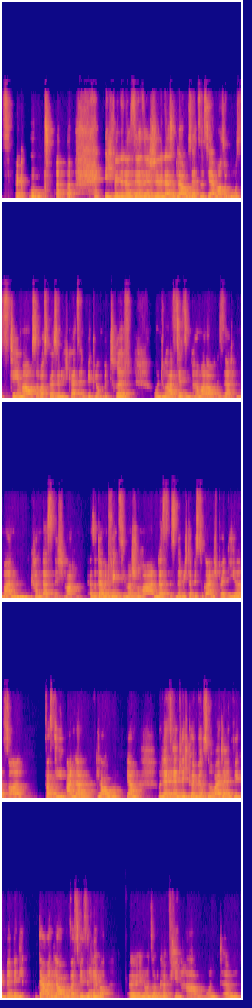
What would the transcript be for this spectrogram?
Sehr gut. Ich finde das sehr, sehr schön. Also Glaubenssätze ist ja immer so ein großes Thema, auch so was Persönlichkeitsentwicklung betrifft. Und du hast jetzt ein paar Mal auch gesagt, Mann kann das nicht machen. Also damit fängt es immer schon mhm. mal an. Das ist nämlich, da bist du gar nicht bei dir, sondern was die anderen glauben, ja. Und letztendlich können wir uns nur weiterentwickeln, wenn wir daran glauben, was wir selber äh, in unserem Köpfchen haben. Und ähm,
